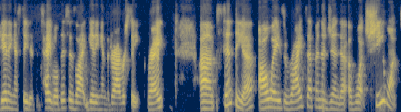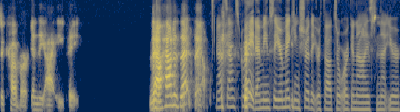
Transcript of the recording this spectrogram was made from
getting a seat at the table. This is like getting in the driver's seat, right? Um, Cynthia always writes up an agenda of what she wants to cover in the IEP. Now, how does that sound? That sounds great. I mean, so you're making sure that your thoughts are organized and that you're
